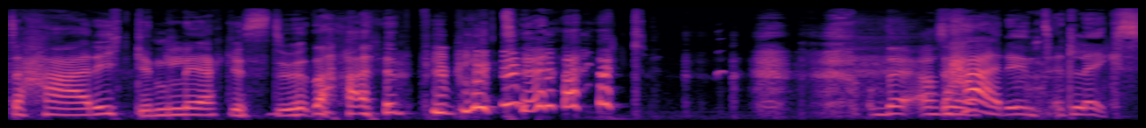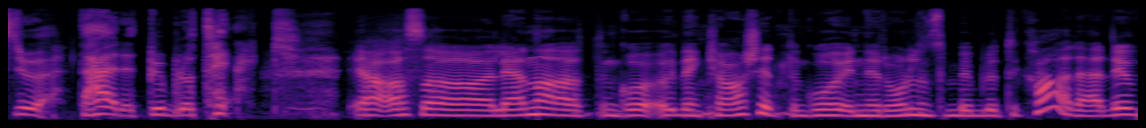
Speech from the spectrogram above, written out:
Det her er ikke en lekestue, det her er et bibliotek. Det, altså, Det her er ikke et lekestue, det her er et bibliotek. ja, altså, Lena, den, går, den klarsynte går inn i rollen som bibliotekar her. Det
